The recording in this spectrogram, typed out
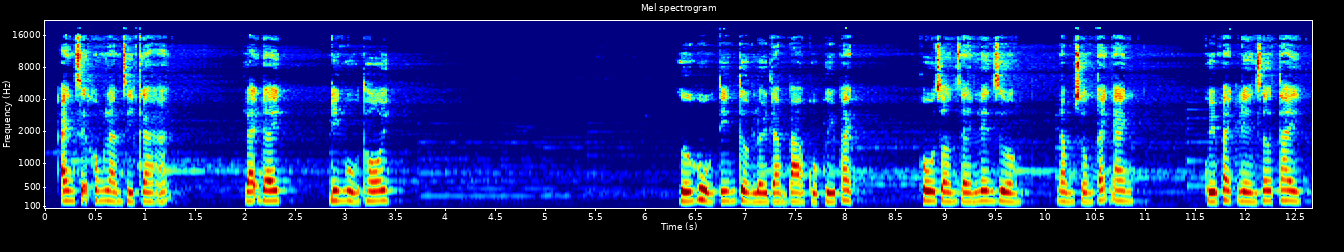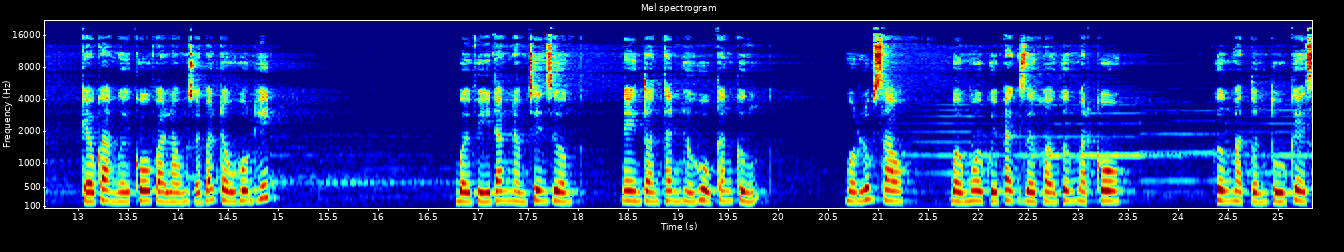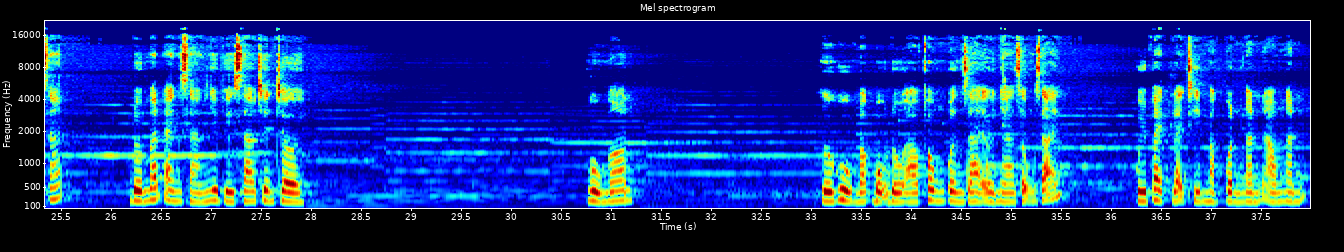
Anh sẽ không làm gì cả. Lại đây, đi ngủ thôi. Hứa hủ tin tưởng lời đảm bảo của Quý Bạch. Cô giòn rén lên giường, nằm xuống cạnh anh. Quý Bạch liền giơ tay, kéo cả người cô vào lòng rồi bắt đầu hôn hít. Bởi vì đang nằm trên giường, nên toàn thân hứa hủ căng cứng. Một lúc sau, bờ môi Quý Bạch rời khỏi gương mặt cô. Gương mặt tuấn tú kề sát, đôi mắt ánh sáng như vì sao trên trời. Ngủ ngon. Hứa hủ mặc bộ đồ áo phông quần dài ở nhà rộng rãi. Quý Bạch lại chỉ mặc quần ngắn áo ngắn.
